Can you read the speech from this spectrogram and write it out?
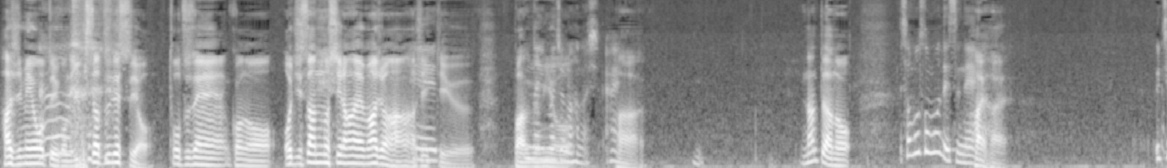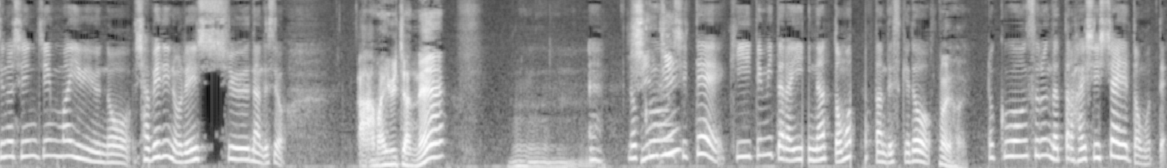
始めようというこのいきさつですよ。突然、この、おじさんの知らない魔女の話っていう番組を。女女の話。はい。はい。なんてあの、そもそもですね、はいはうちの新人まゆゆの喋りの練習なんですよ。い。あー、まゆいちゃんね。録新人？音して聞いてみたらいいなと思ったんですけどはいはい。録音するんだったら配信しちゃえと思って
